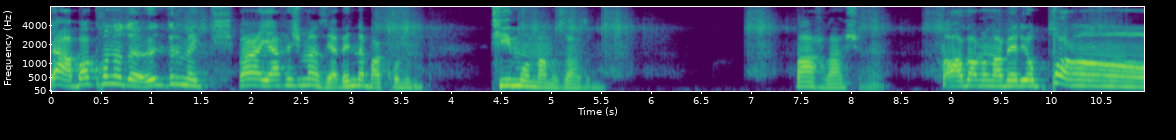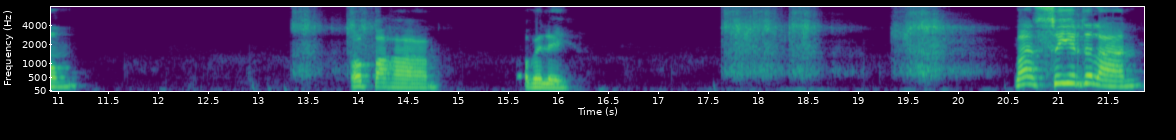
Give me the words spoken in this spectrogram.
Ya Bakon'u da öldürmek bana yakışmaz ya. Ben de Bakon'um. Team olmamız lazım. Bak la şuna. Adamın haberi yok. Bam. Hop bakalım. O böyle. Lan sıyırdı lan.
